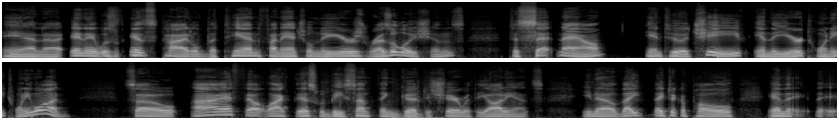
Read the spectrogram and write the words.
and uh, and it was it's titled "The Ten Financial New Year's Resolutions to Set Now and to Achieve in the Year 2021." So I felt like this would be something good to share with the audience. You know, they they took a poll, and they, they,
